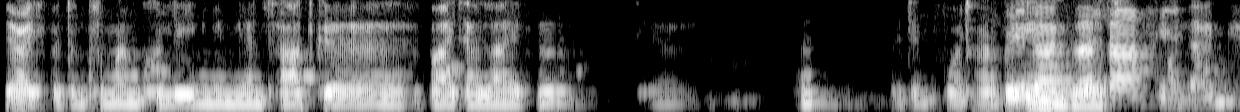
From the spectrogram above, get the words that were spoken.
Ja, ich würde dann zu meinem Kollegen, den Jens Hartke, äh, weiterleiten, der mit dem Vortrag vielen beginnen Dank, Sascha, vielen Dank.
